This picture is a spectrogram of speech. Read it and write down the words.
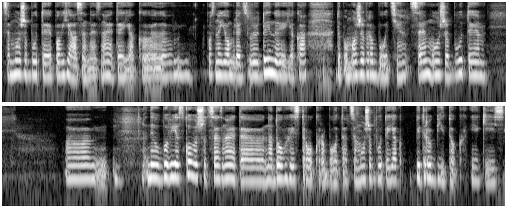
Це може бути пов'язане, знаєте, як познайомлять з людиною, яка допоможе в роботі. Це може бути. Не обов'язково, що це, знаєте, на довгий строк робота. Це може бути як підробіток якийсь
